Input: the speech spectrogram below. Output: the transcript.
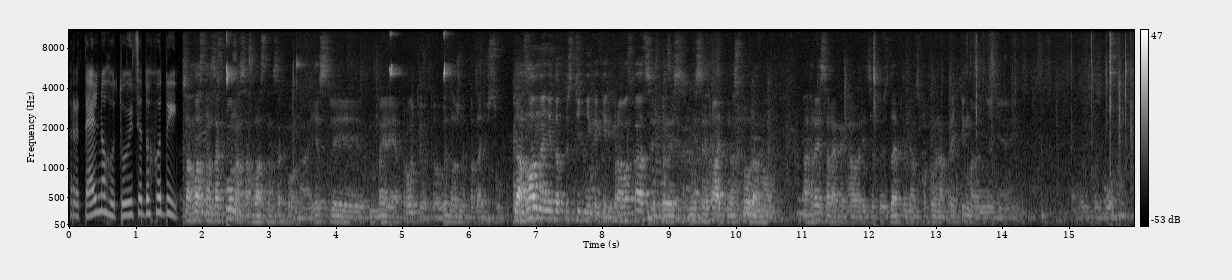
ретельно готуються до ходи. Согласно закона, согласно закона, если мэрия против, то вы должны подать в суд. Да, главное не допустить никаких провокаций, то есть не сыграть на сторону агрессора, как говорится, то есть дать людям спокойно пройти, мое мнение, и, как говорится, с Богом.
